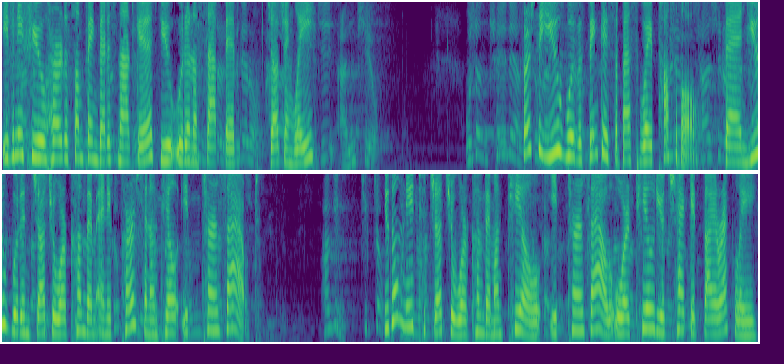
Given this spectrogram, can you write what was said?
Even if you heard something that is not good, you wouldn't accept it judgingly. First, you would think it's the best way possible. Then you wouldn't judge or condemn any person until it turns out. You don't need to judge or condemn until it turns out or till you check it directly.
